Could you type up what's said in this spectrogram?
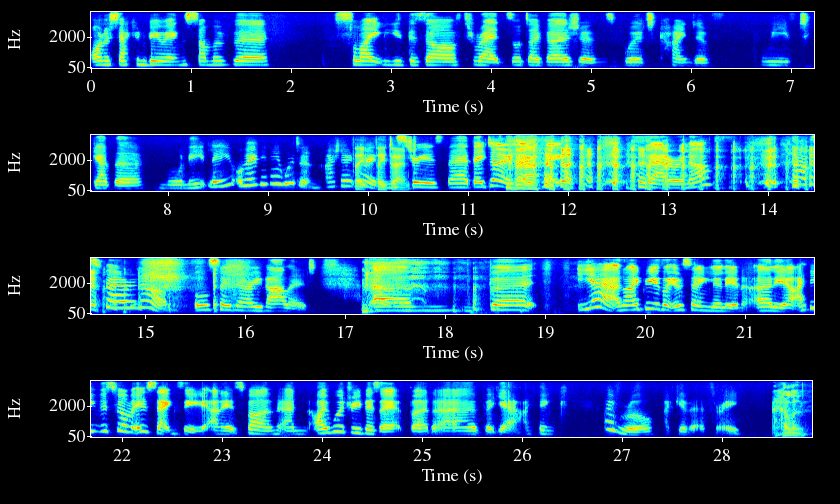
on a second viewing, some of the slightly bizarre threads or diversions would kind of weave together more neatly, or maybe they wouldn't. I don't they, know. They the mystery is there. They don't. Okay, fair enough. That's fair enough. Also very valid. Um, but yeah, and I agree with what you were saying, Lillian, earlier. I think this film is sexy and it's fun, and I would revisit. But uh, but yeah, I think overall I'd give it a three. Helen.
